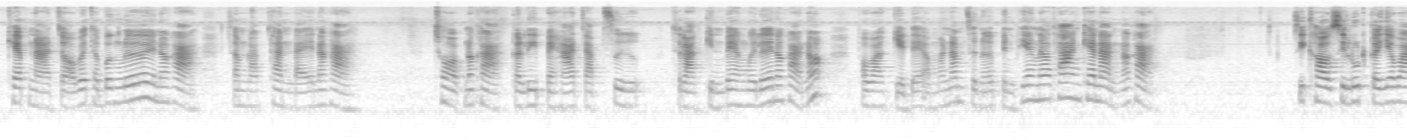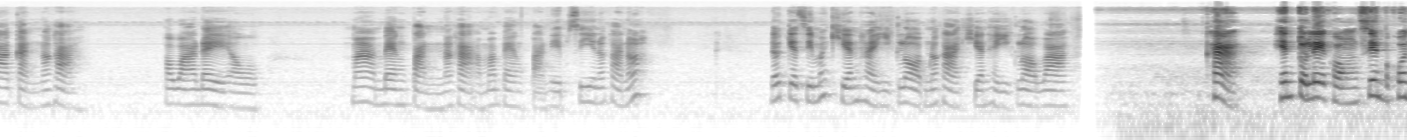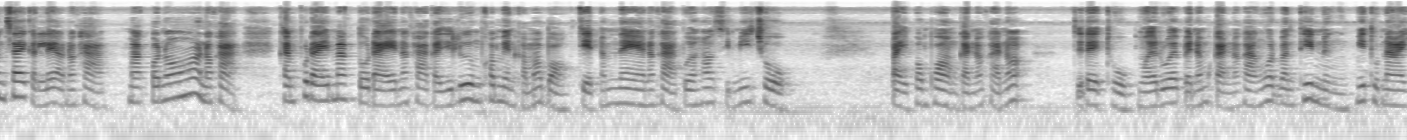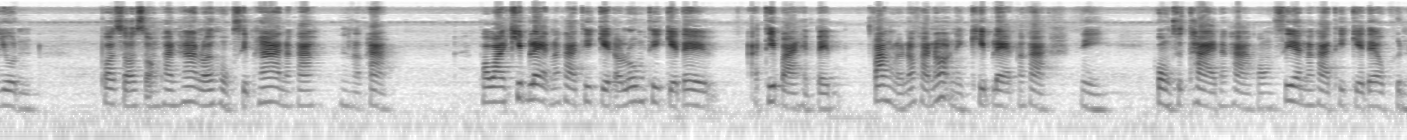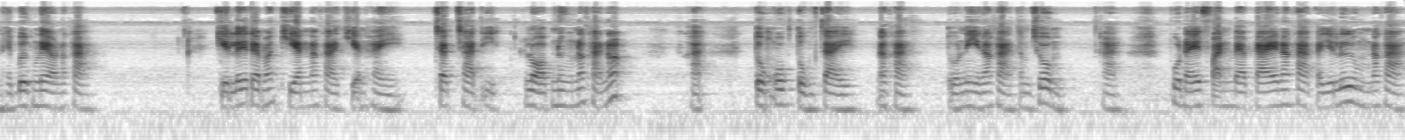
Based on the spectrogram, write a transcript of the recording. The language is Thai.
แคปหน้าจอไว้ทะเบิ่งเลยนะคะสำหรับท่านใดนะคะ ชอบนะคะก็รีบไปหาจับซื้อสลากกินแบ่งไว้เลยนะคะเนาะเพราะว่าเกดได้เอามานำเสนอเป็นเพียงแนวทางแค่นั้นนะคะสิเขาสิรุดก็อย่าว่ากันนะคะเพราะว่าได้เอา มาแบ่งปันนะคะเอามาแบ่งปันเอฟซีนะคะเนาะเดี๋ยวเกียรติมาเขียนให้อีกรอบนะคะเขียนให้อีกรอบว่า ค่ะเห็นตัวเลขของเส้นประโคนใช้กันแล้วนะคะมักปนอเนาะค่ะคันผู้ใดมักตัวใดนะคะก็อย่าลืมคอมเมนต์เข้ามาบอกเจ็ดน้ำแน่นะคะ เพื่อเฮาสิมีโชค ไปพร้อมๆกันเนาะค่ะเนาะจะได้ถูกหวยรวยไปน้ำกันนะคะ งวดวันที่หนึ่งมิถุนายน พศ 2565 นะคะนี่แหละค่ะ เพราะว่าคลิปแรกนะคะ ที่เกดเอาลงที่เกดได้อธิบายให้ไปฟังแล้วเนาะค่ะเนาะนี่คลิปแรกนะคะ นี่โคงสุดท้ายนะคะ ของเซียนนะคะ ที่เกดได้เอาขึ้นให้เบิ้งแล้วนะคะ เกดเลยได้มาเขียนนะคะ เขียนให้ชัดๆอีกรอบหนึ่งนะคะเนาะนะคะตรงอกตรงใจนะคะ ตัวนี้นะคะท่านชมค่ะ ผู้ใดฟันแบบใดนะคะก็อย่าลืมนะคะ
